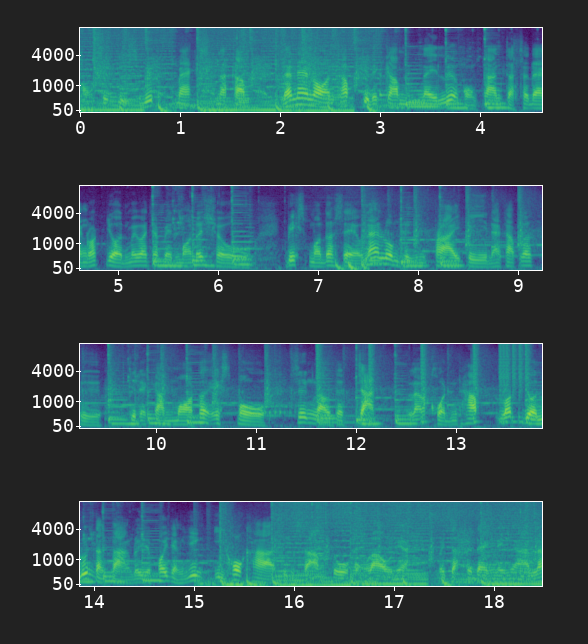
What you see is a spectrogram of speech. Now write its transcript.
ของ Suzuki Swift Max นะครับ และแน่นอนครับกิจกรรมในเรื่องของการจัดแสดงรถยนต์ ไม่ว่าจะเป็น Motor Show Big Motor Sale และรวมถึงปลายปีนะครับ ก็คือกิจกรรม Motor Expo ซึ่งเราจะจัดและขนทับ รถยนต์รุ่นต่างๆ โดยเฉพาะอย่างยิ่ง Eco Car ถึง 3 ตัวของเราเนี่ยไปจัดแสดงในงาน และ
